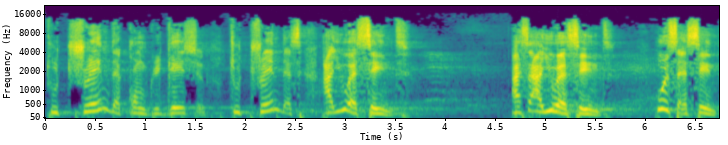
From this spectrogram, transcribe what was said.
to train the congregation, to train this. Are you a saint? I say, Are you a saint? Who is a saint?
